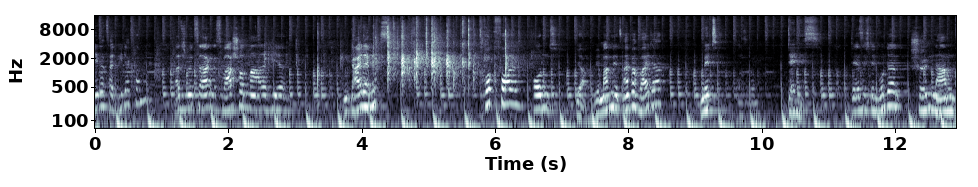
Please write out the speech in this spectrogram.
Jederzeit wiederkommen. Also ich würde sagen, das war schon mal hier ein geiler Mix. Druckvoll und ja, wir machen jetzt einfach weiter mit unserem Dennis, der sich den wunderschönen Namen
